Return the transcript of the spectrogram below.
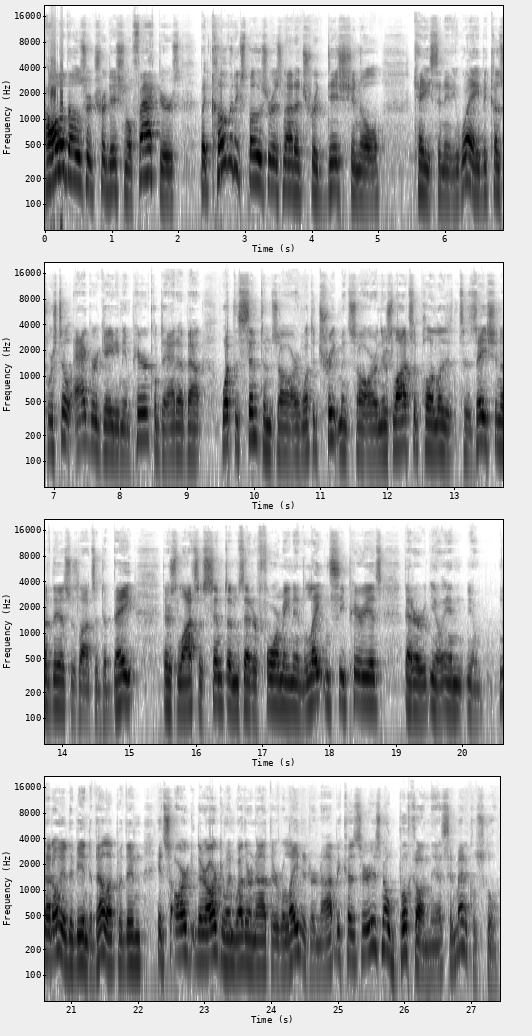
all of those are traditional factors, but COVID exposure is not a traditional case in any way because we're still aggregating empirical data about what the symptoms are and what the treatments are. And there's lots of politicization of this, there's lots of debate. There's lots of symptoms that are forming in latency periods that are, you know, in, you know, not only are they being developed, but then it's arg- they're arguing whether or not they're related or not because there is no book on this in medical school.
